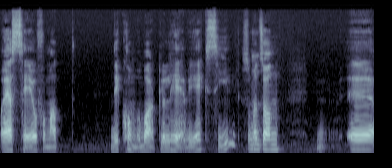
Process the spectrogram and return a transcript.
Og jeg ser jo for meg at de kommer bare til å leve i eksil. Som en Mm. sånn eh,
